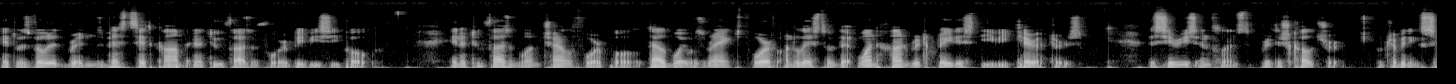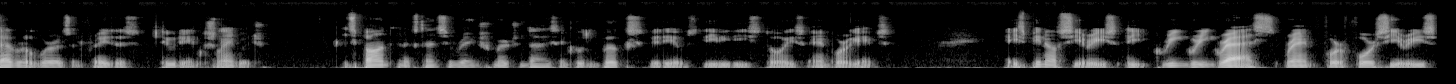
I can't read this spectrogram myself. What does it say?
It was voted Britain's best sitcom in a 2004 BBC poll. In a 2001 Channel 4 poll, Delboy was ranked fourth on the list of the 100 greatest TV characters. The series influenced British culture, contributing several words and phrases to the English language. It spawned an extensive range of merchandise, including books, videos, DVDs, toys, and board games. A spin-off series, The Green Green Grass, ran for four series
